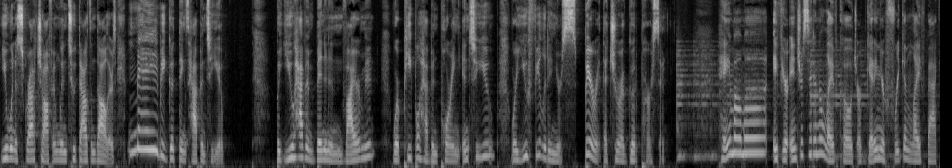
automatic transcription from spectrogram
you win a scratch off and win $2,000. Maybe good things happen to you. But you haven't been in an environment where people have been pouring into you, where you feel it in your spirit that you're a good person. Hey, mama! If you're interested in a life coach or getting your freaking life back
